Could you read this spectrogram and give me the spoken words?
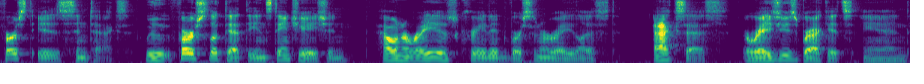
First is syntax. We first looked at the instantiation, how an array is created versus an array list, access, arrays use brackets and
